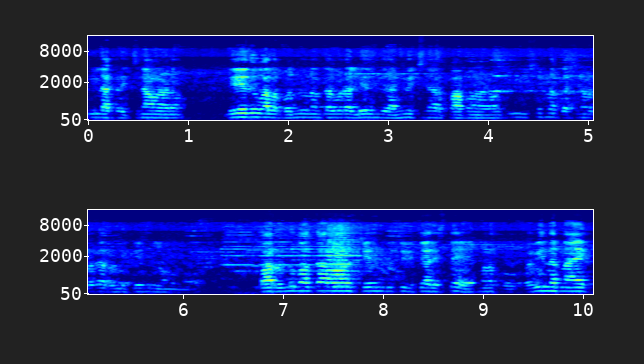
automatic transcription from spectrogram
వీళ్ళు అక్కడ ఇచ్చినామనడం లేదు వాళ్ళ బంధువులంతా కూడా లేదు మీరు అన్ని ఇచ్చినారు పాపం ఈ విషయంలో దర్శనవాడగా రెండు కేసులు నమోదాయి వారు రెండు పథకాల స్టేషన్ గురించి విచారిస్తే మనకు రవీందర్ నాయక్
